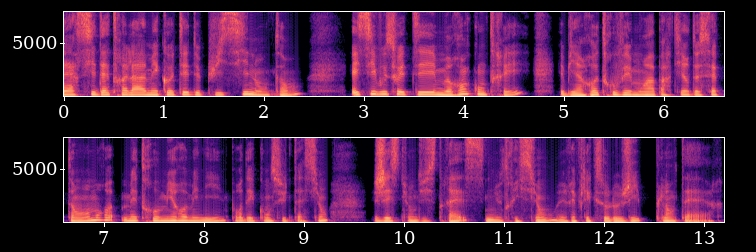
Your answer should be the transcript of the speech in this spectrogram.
Merci d'être là à mes côtés depuis si longtemps. Et si vous souhaitez me rencontrer, eh bien, retrouvez-moi à partir de septembre, métro Miroménil, pour des consultations gestion du stress, nutrition et réflexologie plantaire.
